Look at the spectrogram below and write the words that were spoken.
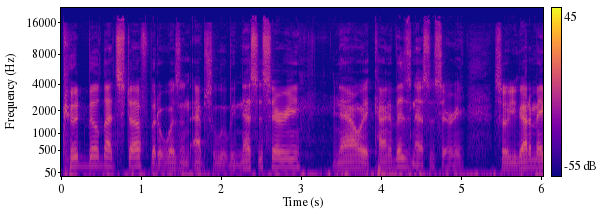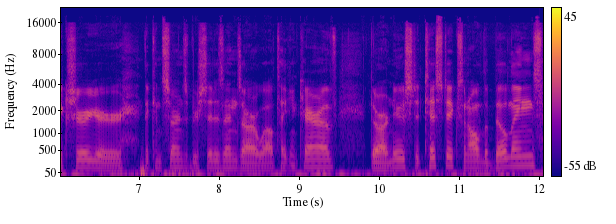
could build that stuff, but it wasn't absolutely necessary. Now it kind of is necessary. So you got to make sure your the concerns of your citizens are well taken care of. There are new statistics in all the buildings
